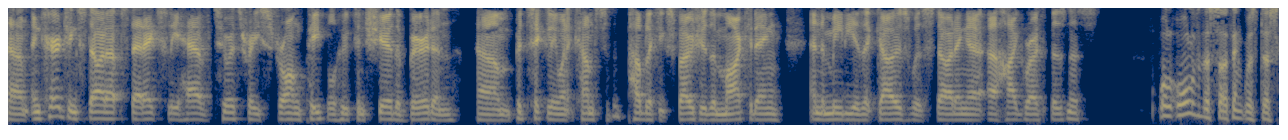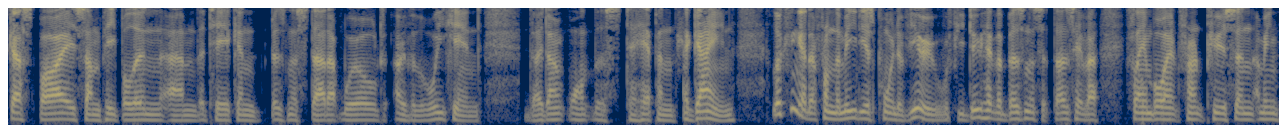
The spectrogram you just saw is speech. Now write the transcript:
um, encouraging startups that actually have two or three strong people who can share the burden, um, particularly when it comes to the public exposure, the marketing, and the media that goes with starting a, a high growth business. Well, all of this, I think, was discussed by some people in um, the tech and business startup world over the weekend. They don't want this to happen again. Looking at it from the media's point of view, if you do have a business, it does have a flamboyant front person. I mean,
